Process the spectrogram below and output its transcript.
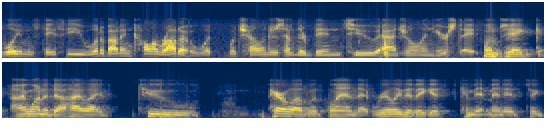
William and Stacy, what about in Colorado? What, what challenges have there been to Agile in your state? Well, Jake, I wanted to highlight two paralleled with Glenn that really the biggest commitment is to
